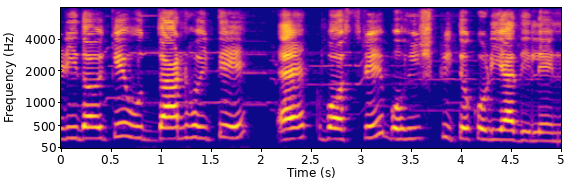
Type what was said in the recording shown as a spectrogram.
হৃদয়কে উদ্যান হইতে এক বস্ত্রে বহিষ্কৃত করিয়া দিলেন।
